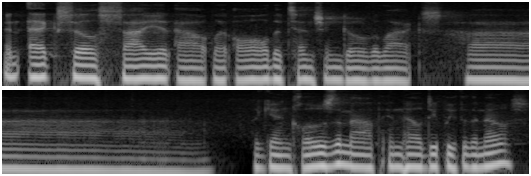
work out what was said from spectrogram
And exhale, sigh it out. Let all the tension go. Relax. Ah. Again, close the mouth. Inhale deeply through the nose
